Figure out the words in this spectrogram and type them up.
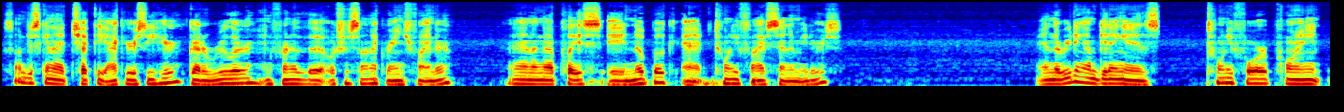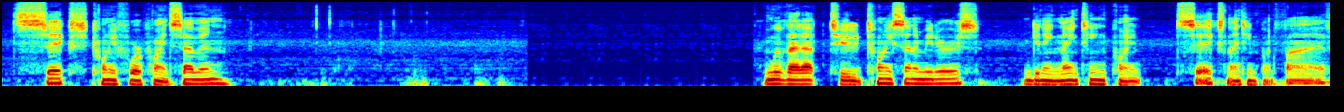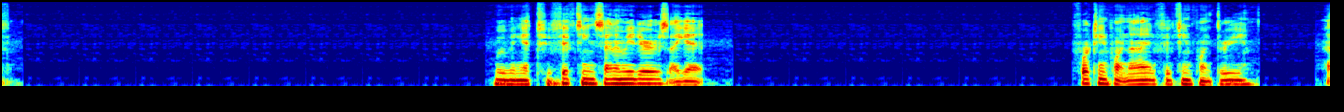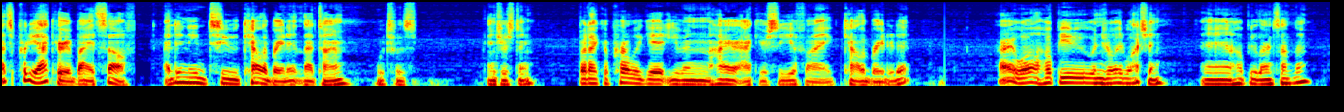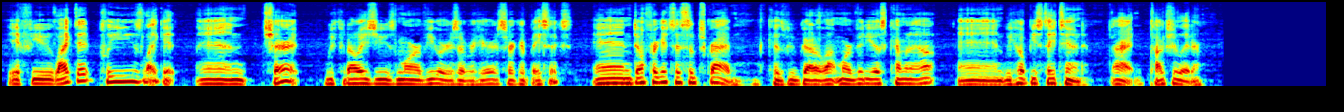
So I'm just going to check the accuracy here. Got a ruler in front of the ultrasonic rangefinder and I'm going to place a notebook at 25 centimeters. And the reading I'm getting is 24.6, 24.7. Move that up to 20 centimeters. I'm getting 19.6, 19.5. Moving it to 15 centimeters, I get 14.9, 15.3. That's pretty accurate by itself. I didn't need to calibrate it that time, which was interesting. But I could probably get even higher accuracy if I calibrated it. Alright, well, I hope you enjoyed watching, and I hope you learned something. If you liked it, please like it, and share it. We could always use more viewers over here at Circuit Basics. And don't forget to subscribe, because we've got a lot more videos coming out, and we hope you stay tuned. Alright, talk to you later.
